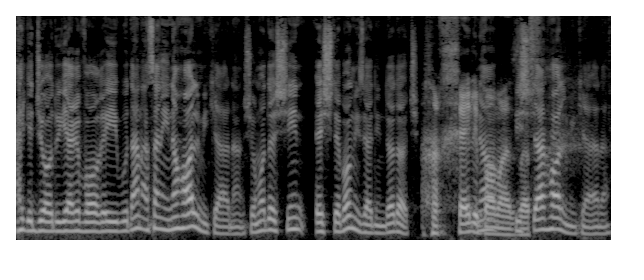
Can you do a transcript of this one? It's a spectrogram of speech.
اگه جادوگر واقعی بودن اصلا اینا حال می‌کردن. شما داشتین اشتباه می‌زدین داداچ خیلی بامزه بیشتر حال می‌کردن.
